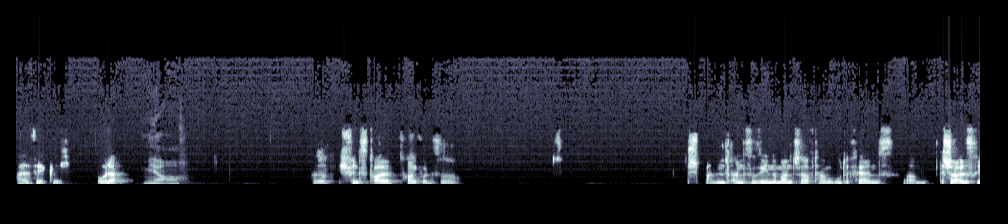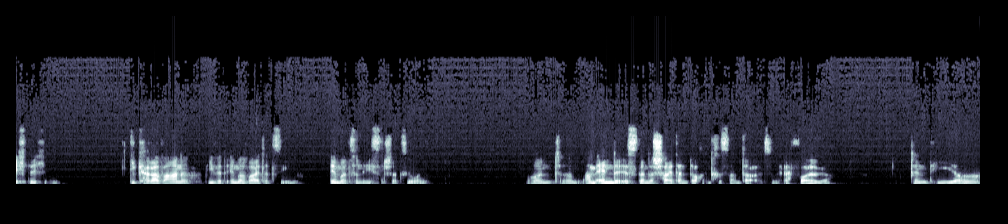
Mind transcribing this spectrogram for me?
Also wirklich. Oder? Mir auch. Also ich finde es toll. Frankfurt ist eine spannend anzusehende Mannschaft, haben gute Fans. Ähm, ist schon alles richtig. Die Karawane, die wird immer weiterziehen. Immer zur nächsten Station. Und ähm, am Ende ist dann das Scheitern doch interessanter als Erfolge. Denn die äh,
